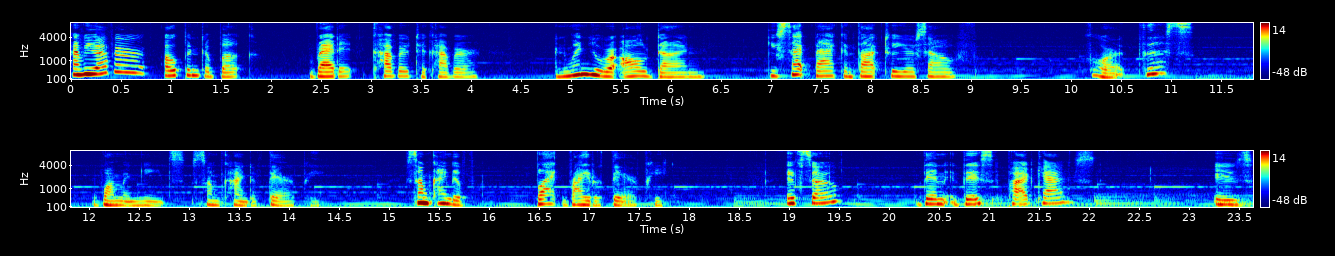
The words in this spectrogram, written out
Have you ever opened a book, read it cover to cover, and when you were all done, you sat back and thought to yourself, Lord, this woman needs some kind of therapy, some kind of black writer therapy? If so, then this podcast is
